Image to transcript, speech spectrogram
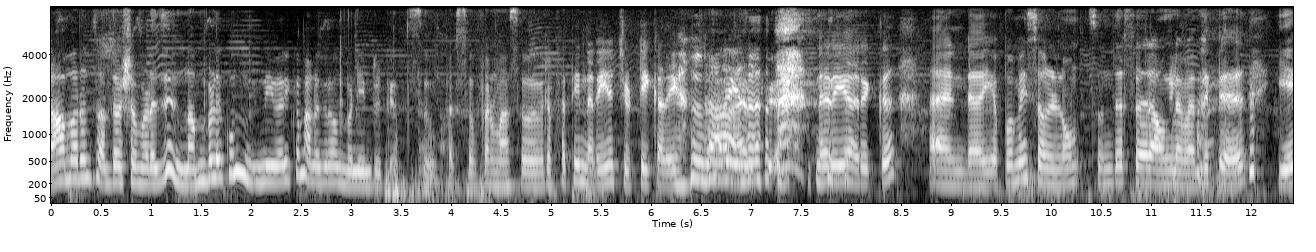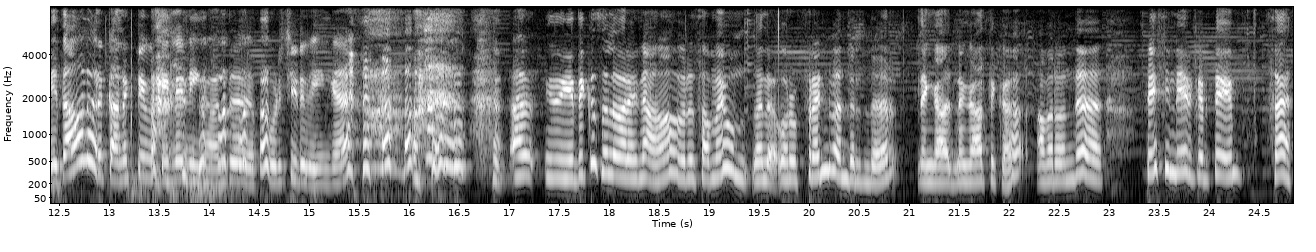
ராமரும் சந்தோஷம் அடைஞ்சு நம்மளுக்கும் இன்னி வரைக்கும் அனுகிரகம் பண்ணிட்டு இருக்கு சூப்பர் சூப்பர்மா ஸோ இவரை பற்றி நிறைய சுட்டி கதைகள் நிறைய இருக்கு. நிறைய இருக்கு. அண்ட் எப்பவுமே சொல்லணும் சுந்தர் சார் அவங்கள வந்துட்டு ஏதாவது ஒரு கனெக்டிவிட்டியில நீங்க வந்து பிடிச்சிடுவீங்க. இது எதுக்கு சொல்ல வரேன்னா ஒரு சமயம் ஒரு ஃப்ரெண்ட் வந்திருந்தார் எங்கள் எங்கள் ஆத்துக்கு. அவர் வந்து பேசிகிட்டே இருக்கிறதே சார்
